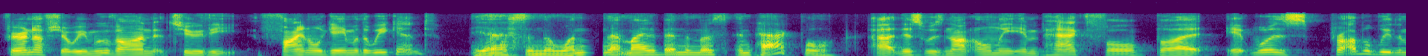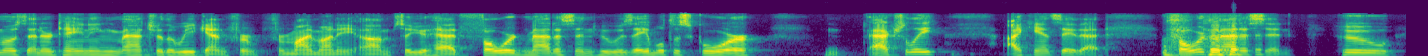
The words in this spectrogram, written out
Fair enough. Shall we move on to the final game of the weekend? Yes, and the one that might have been the most impactful. Uh, this was not only impactful, but it was probably the most entertaining match of the weekend for for my money. Um, so you had forward Madison who was able to score. Actually, I can't say that. Forward Madison who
